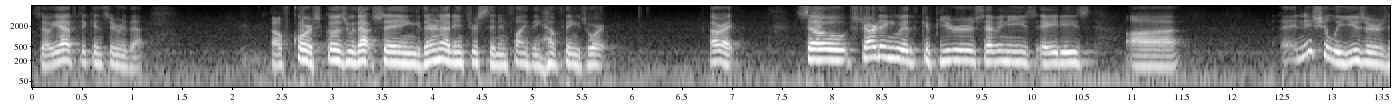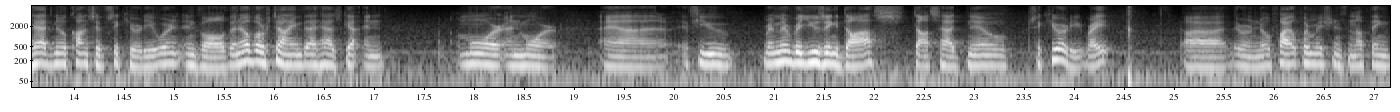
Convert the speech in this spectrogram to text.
So you have to consider that. Of course, goes without saying, they're not interested in finding how things work. All right. So starting with computers, 70s, 80s, uh, initially users had no concept of security, weren't involved, and over time that has gotten more and more. Uh, if you remember using DOS, DOS had no security, right? Uh, there were no file permissions, nothing,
